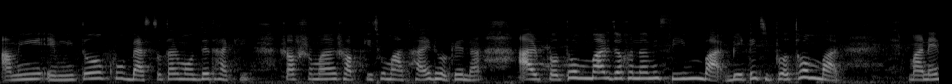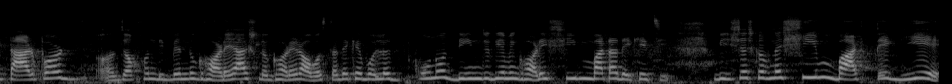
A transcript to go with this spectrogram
আমি এমনিতেও খুব ব্যস্ততার মধ্যে থাকি সবসময় সব কিছু মাথায় ঢোকে না। আর প্রথমবার যখন আমি সিম বেটেছি প্রথমবার মানে তারপর যখন দিব্যেন্দু ঘরে আসলো, ঘরের অবস্থা দেখে বলল, কোনো দিন যদি আমি ঘরে শিম বাটা দেখেছি, বিশ্বাস করব না, শিম বাটতে গিয়ে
